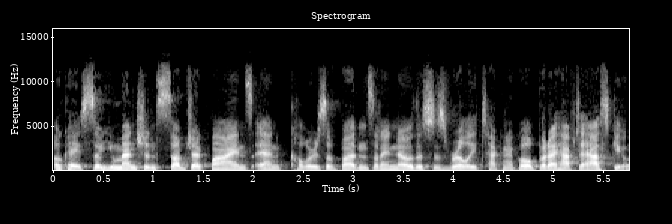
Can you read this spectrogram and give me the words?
Okay, so you mentioned subject lines and colors of buttons, and I know this is really technical, but I have to ask you.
